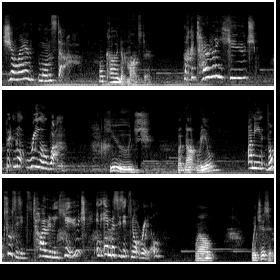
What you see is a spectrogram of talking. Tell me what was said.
giant monster. What kind of monster? Like a totally huge, but not real one. Huge, but not real? I mean, Voxel says it's totally huge, and Ember says it's not real. Well, which is it?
